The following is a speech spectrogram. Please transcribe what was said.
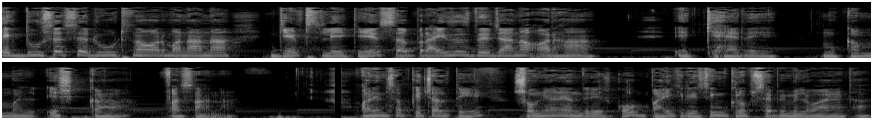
एक दूसरे से रूठना और मनाना गिफ्ट्स लेके सरप्राइजेस दे जाना और हाँ एक गहरे, मुकम्मल इश्क का फसाना। और इन सब के चलते सोनिया ने अंग्रेज़ को बाइक रेसिंग ग्रुप से भी मिलवाया था,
